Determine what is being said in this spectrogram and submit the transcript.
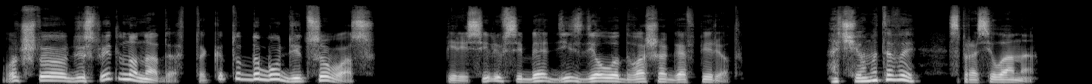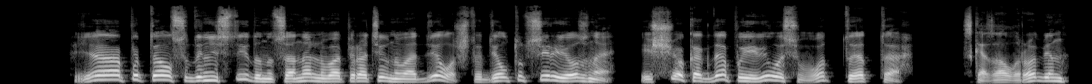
«Вот что действительно надо, так это добудиться вас». Пересилив себя, Ди сделала два шага вперед. «О чем это вы?» — спросила она. «Я пытался донести до Национального оперативного отдела, что дело тут серьезное, еще когда появилось вот это», — сказал Робин,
